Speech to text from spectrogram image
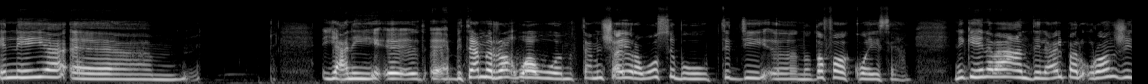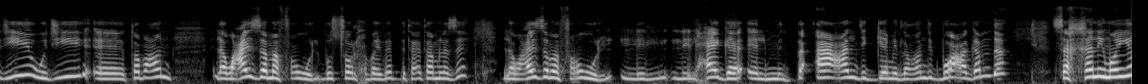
إن هي يعني آه، آه، بتعمل رغوة وما بتعملش أي رواسب وبتدي نظافة كويسة يعني. نيجي هنا بقى عند العلبة الأورانج دي ودي آه، طبعا لو عايزة مفعول. بصوا الحبيبات بتاعتها عاملة إزاي؟ لو عايزة مفعول لل- للحاجة المتبقعه عندك جامد لو عندك بقعة جامدة سخني مية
